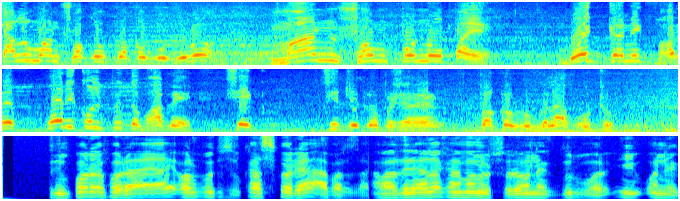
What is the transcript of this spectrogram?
চালুমান সকল প্রকল্পগুলো মান সম্পন্ন উপায়ে, বৈজ্ঞানিকভাবে, পরিকল্পিতভাবে সেই সিটি কর্পোরেশনের প্রকল্পগুলো উঠুক। পরে পরে অল্প কিছু কাজ করে আবার যায় আমাদের এলাকার মানুষের অনেক দুর্বল অনেক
